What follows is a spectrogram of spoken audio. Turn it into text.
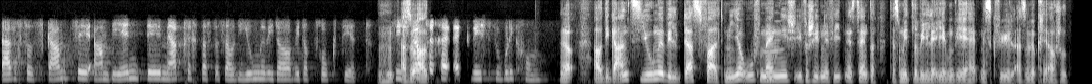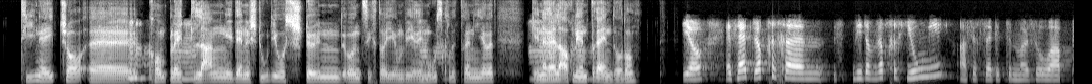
einfach so das ganze Ambiente merke ich, dass das auch die Jungen wieder, wieder zurückzieht. Mhm. Es ist also wirklich ein, ein gewisses Publikum. Ja, auch die ganz Jungen, weil das fällt mir auf manchmal in verschiedenen Fitnesszentren, dass mittlerweile irgendwie, hat man das Gefühl, also wirklich auch schon Teenager äh, mhm. komplett mhm. lang in diesen Studios stehen und sich da irgendwie ihre mhm. Muskeln trainieren. Generell auch ein, ein Trend, oder? Ja, es hat wirklich ähm, wieder wirklich junge, also ich sage jetzt mal so ab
